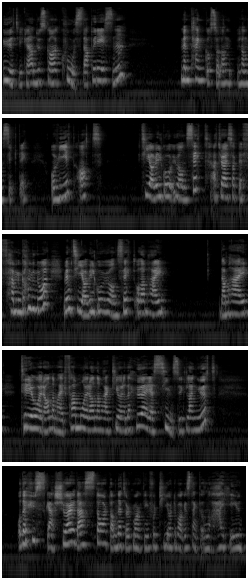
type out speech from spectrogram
utvikle deg, du skal kose deg på reisen. Men tenk også lang, langsiktig. Og vit at tida vil gå uansett. Jeg tror jeg har sagt det fem ganger nå, men tida vil gå uansett. Og de her de her tre årene, de her fem årene, de her ti årene, det høres sinnssykt lenge ut. Og det husker jeg sjøl. Da jeg starta network marketing for ti år tilbake, så tenkte jeg sånn Herregud,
